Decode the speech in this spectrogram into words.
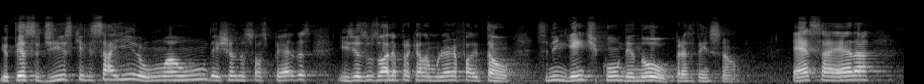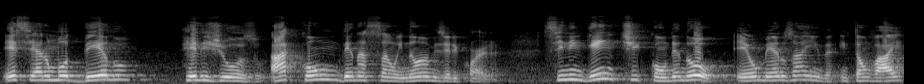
E o texto diz que eles saíram um a um, deixando as suas pedras, e Jesus olha para aquela mulher e fala: então, se ninguém te condenou, presta atenção. Essa era, esse era o modelo religioso, a condenação e não a misericórdia. Se ninguém te condenou, eu menos ainda. Então vai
